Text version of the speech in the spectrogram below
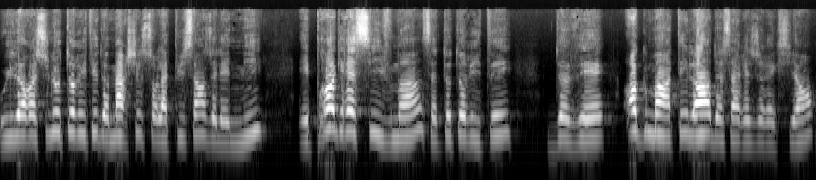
où il a reçu l'autorité de marcher sur la puissance de l'ennemi, et progressivement, cette autorité devait augmenter lors de sa résurrection,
